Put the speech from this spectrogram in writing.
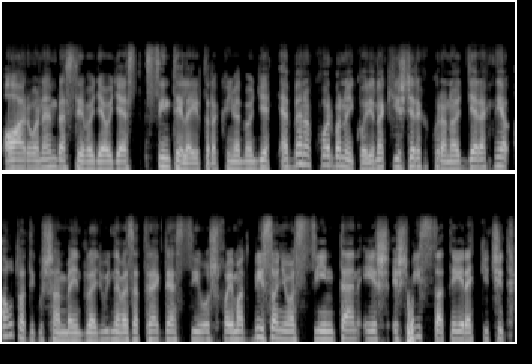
Arról nem beszélve, ugye, hogy ezt szintén leírtad a könyvedben, hogy ebben a korban, amikor jön a kisgyerek, akkor a nagygyereknél automatikusan beindul egy úgynevezett regressziós folyamat bizonyos szinten, és, és visszatér egy kicsit,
